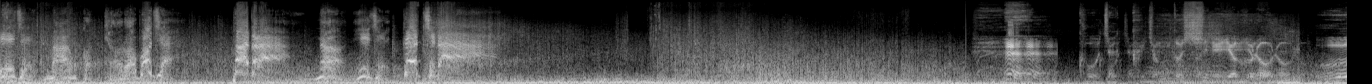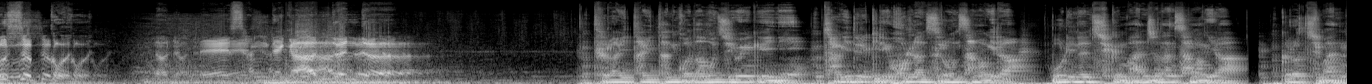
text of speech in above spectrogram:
이제 마음껏 겨뤄보자. 받아. 넌 이제 끝이 정도 실력으로 우습군. 너는 내 상대가 안 된다. 드라이 타이탄과 나머지 외계인이 자기들끼리 혼란스러운 상황이라 우리는 지금 안전한 상황이야. 그렇지만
